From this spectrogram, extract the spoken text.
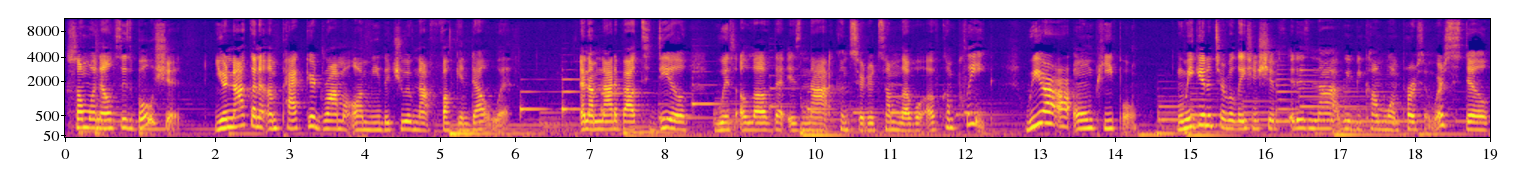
someone else's bullshit. You're not going to unpack your drama on me that you have not fucking dealt with. And I'm not about to deal with a love that is not considered some level of complete. We are our own people. When we get into relationships, it is not we become one person. We're still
